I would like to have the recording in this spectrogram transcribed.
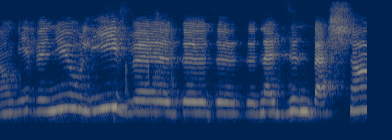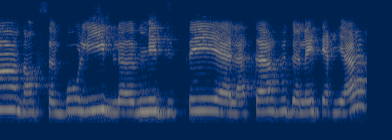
Donc, bienvenue au livre de, Nadine Bachand, donc ce beau livre, Méditer la terre vue de l'intérieur.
